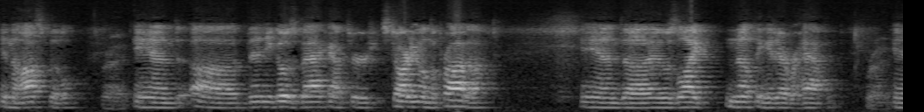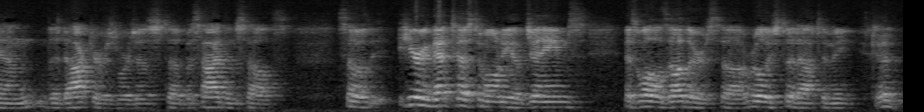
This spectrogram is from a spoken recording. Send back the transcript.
in the hospital. Right. And uh, then he goes back after starting on the product, and it was like nothing had ever happened. Right. And the doctors were just beside themselves. So hearing that testimony of James as well as others, uh, really stood out to me. Good.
